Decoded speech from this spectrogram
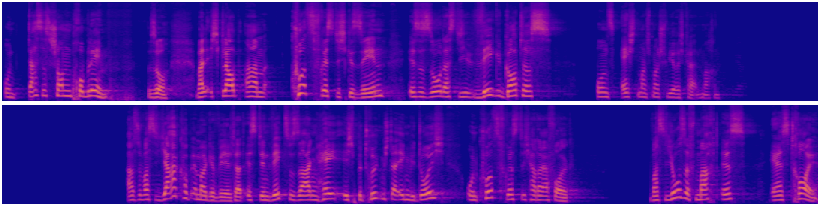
Und das ist schon ein Problem. So, weil ich glaube, ähm, kurzfristig gesehen ist es so, dass die Wege Gottes uns echt manchmal Schwierigkeiten machen. Also was Jakob immer gewählt hat, ist den Weg zu sagen, hey, ich betrüge mich da irgendwie durch und kurzfristig hat er Erfolg. Was Josef macht, ist, er ist treu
